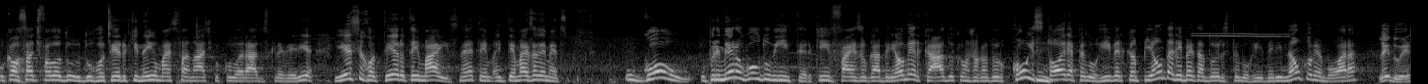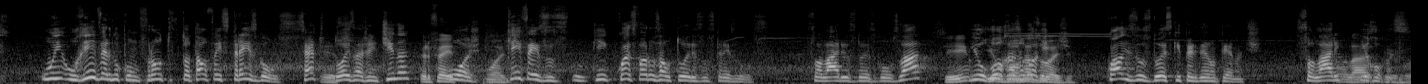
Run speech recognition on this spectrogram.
O Calçade falou do, do roteiro que nem o mais fanático colorado escreveria. E esse roteiro tem mais, né? Tem, tem mais elementos. O gol, o primeiro gol do Inter, quem faz é o Gabriel Mercado, que é um jogador com história pelo River, campeão da Libertadores pelo River e não comemora. Lei do ex. O, o River no confronto total fez três gols, certo? Dois na Argentina, Perfeito, um hoje. um hoje. Quem fez os. o- quem- quais foram os autores dos três gols? Solari os dois gols lá Sim, e o e o Rojas, Rojas hoje. Quais os dois que perderam o pênalti? Solari, Solari e Rojas.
